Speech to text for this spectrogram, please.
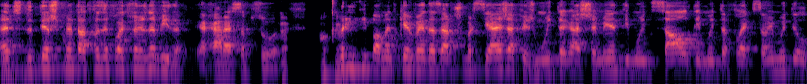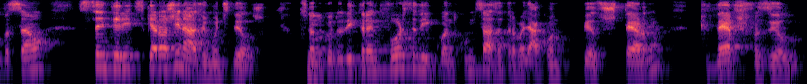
Antes de ter experimentado fazer flexões na vida. É rara essa pessoa. Okay. Principalmente quem vem das artes marciais já fez muito agachamento e muito salto e muita flexão e muita elevação sem ter ido sequer ao ginásio, muitos deles. Portanto, Sim. quando eu digo treino de força, digo quando começares a trabalhar com peso externo, que deves fazê-lo,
